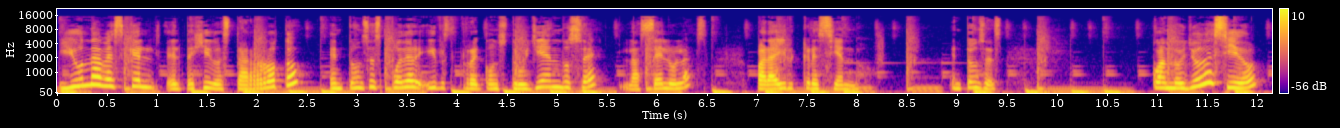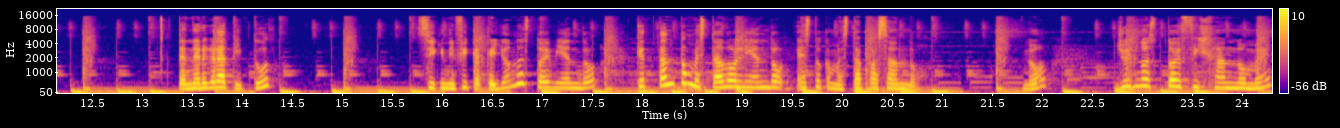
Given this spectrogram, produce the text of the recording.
y una vez que el, el tejido está roto, entonces puede ir reconstruyéndose las células para ir creciendo. Entonces, cuando yo decido tener gratitud, significa que yo no estoy viendo qué tanto me está doliendo esto que me está pasando, ¿no? Yo no estoy fijándome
